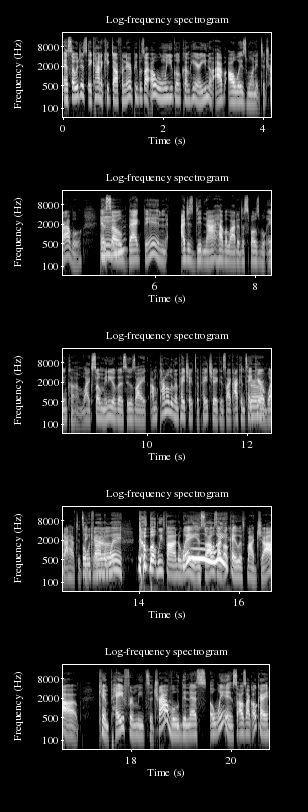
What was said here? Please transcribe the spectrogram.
and so it just it kind of kicked off from there. People's like, oh, well, when you gonna come here? You know, I've always wanted to travel, and so Mhm. back then. I just did not have a lot of disposable income. Like so many of us, it was like I'm kind of living paycheck to paycheck. It's like I can take care of what I have to But take we care of a way. but we find a way. And so I was like, okay, with my job can pay for me to travel, then that's a win. So I was like, okay,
